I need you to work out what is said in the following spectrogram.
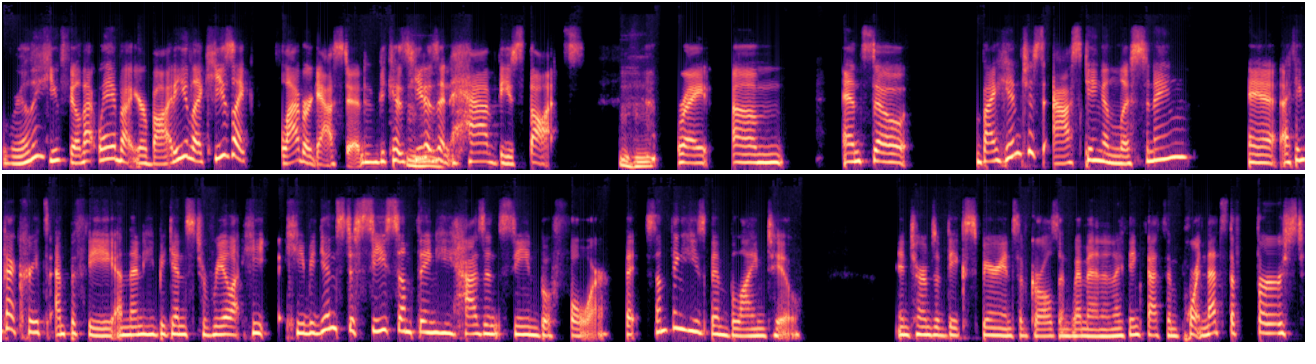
really? You feel that way about your body? Like he's like flabbergasted because mm-hmm. he doesn't have these thoughts. Mm-hmm. Right. Um, and so by him just asking and listening, and I think that creates empathy. And then he begins to realize he he begins to see something he hasn't seen before, but something he's been blind to in terms of the experience of girls and women. And I think that's important. That's the first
